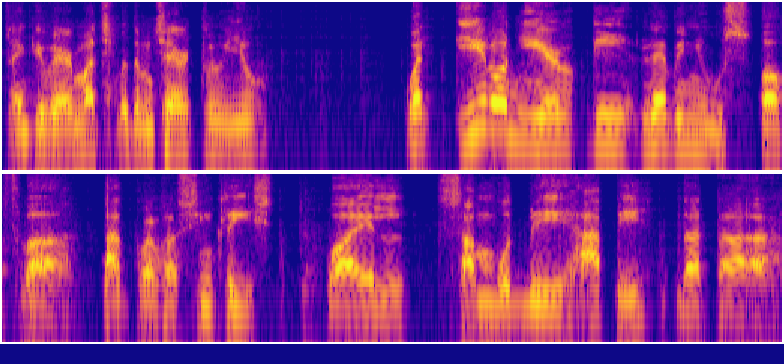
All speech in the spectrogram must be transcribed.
Thank you very much, Madam Chair, through you. Well, year on year, the revenues of uh, PAGCOR has increased, while some would be happy that uh,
